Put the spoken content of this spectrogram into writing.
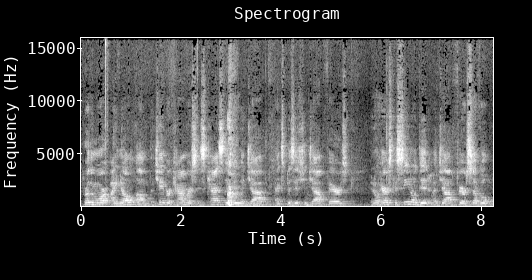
Furthermore, I know um, the Chamber of Commerce is constantly doing job exposition, job fairs. I know Harrah's Casino did a job fair several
